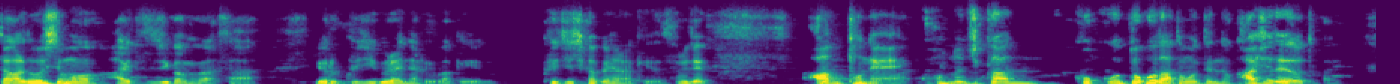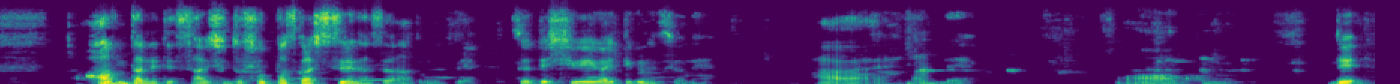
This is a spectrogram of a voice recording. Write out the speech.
だからどうしても配達時間がさ、夜9時ぐらいになるわけ、9時近くになるわけで、それで、あんたね、この時間、ここどこだと思ってんの？会社だよとか、あんたねって最初と初発から失礼なやつだなと思って、そうやって守衛が言ってくるんですよね。はい。なんで。で、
